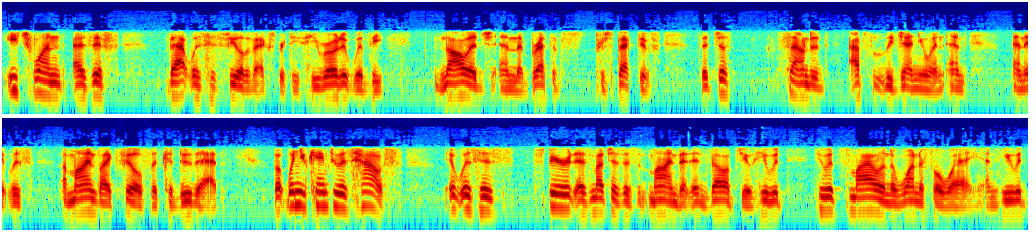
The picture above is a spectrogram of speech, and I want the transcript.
each one as if that was his field of expertise. He wrote it with the knowledge and the breadth of perspective that just sounded absolutely genuine, and and it was a mind like Phil's that could do that. But when you came to his house, it was his spirit as much as his mind that enveloped you. He would he would smile in a wonderful way, and he would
